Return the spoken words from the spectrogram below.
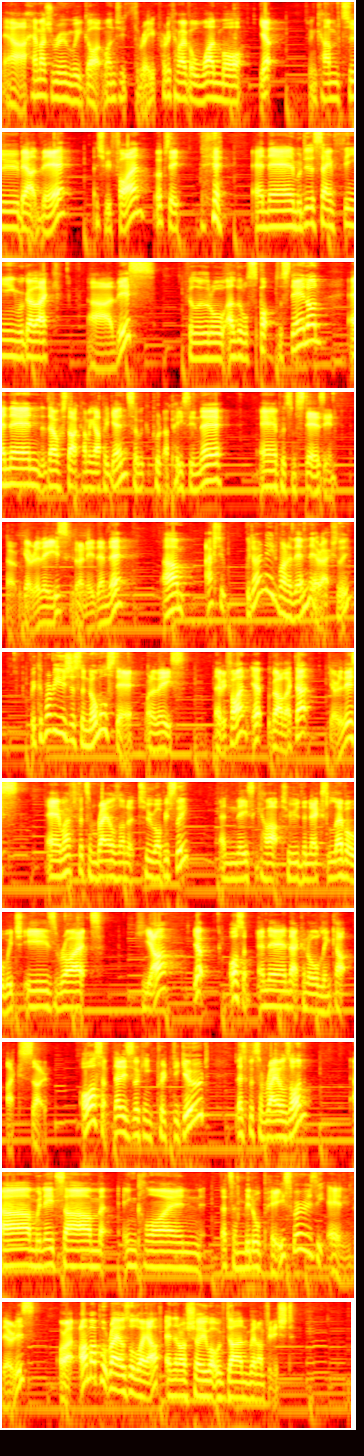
Now, how much room we got? One, two, three. Probably come over one more. Yep. So we can come to about there. That should be fine. Oopsie. and then we'll do the same thing. We'll go like uh, this. Fill a little, a little spot to stand on. And then they'll start coming up again. So we can put a piece in there and put some stairs in. Oh, get rid of these. We don't need them there. Um, actually, we don't need one of them there, actually. We could probably use just a normal stair, one of these. That'd be fine. Yep, we'll go up like that. Get rid of this. And we'll have to put some rails on it too, obviously. And these can come up to the next level, which is right here. Yep, awesome. And then that can all link up like so. Awesome, that is looking pretty good. Let's put some rails on. Um, we need some incline, that's a middle piece. Where is the end? There it is. All right, I might put rails all the way up and then I'll show you what we've done when I'm finished.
